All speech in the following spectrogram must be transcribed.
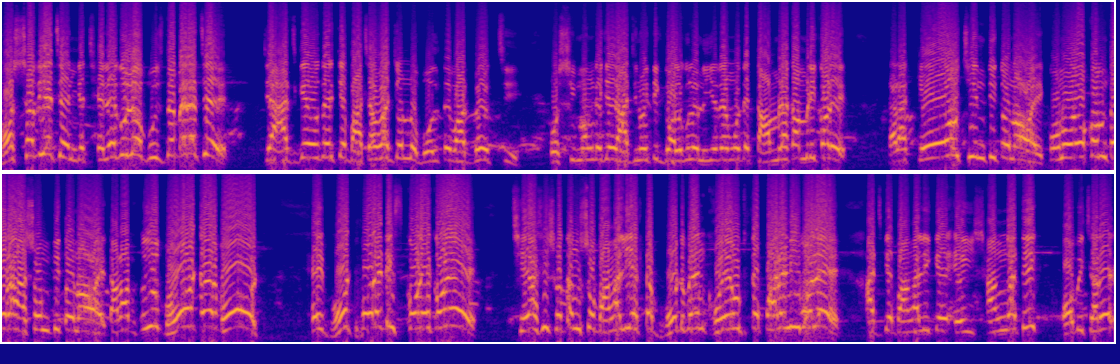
ভরসা দিয়েছেন যে ছেলেগুলো বুঝতে পেরেছে যে আজকে ওদেরকে বাঁচাবার জন্য বলতে বাধ্য হচ্ছি। পশ্চিমবঙ্গে যে রাজনৈতিক দলগুলো নিজেদের মধ্যে কামড়া কামড়ি করে, তারা কেউ চিন্তিত নয়, কোন রকম তারা আশঙ্কিত নয়। তারা শুধু ভোট আর ভোট। এই ভোট পলিটিক্স করে করে ছিয়াশি শতাংশ বাঙালি একটা ভোট ব্যাংক হয়ে উঠতে পারেনি বলে আজকে বাঙালিকে এই সাংঘাতিক অবিচারের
